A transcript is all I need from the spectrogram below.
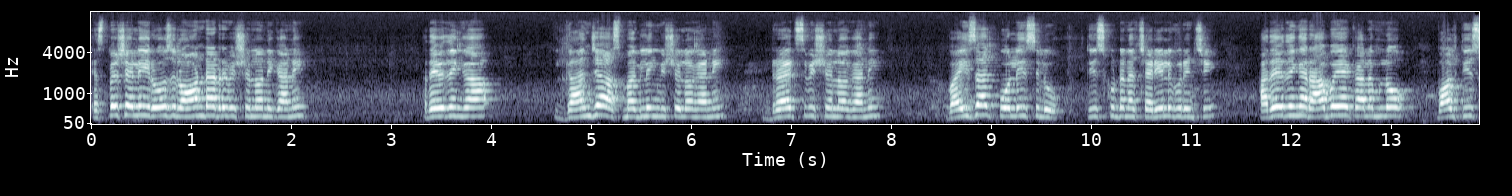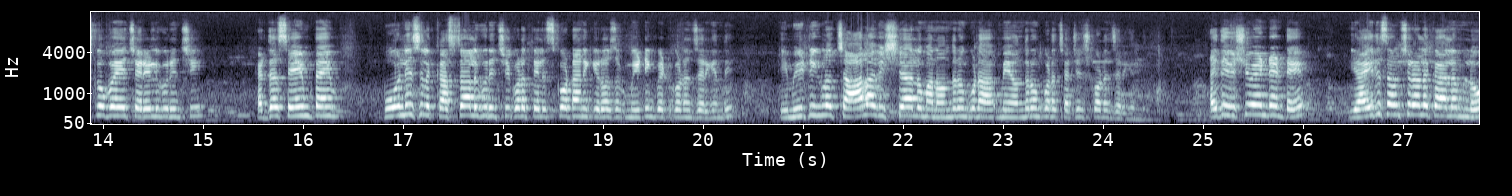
ఎస్పెషల్లీ ఈరోజు లా అండ్ ఆర్డర్ విషయంలోని కానీ అదేవిధంగా గాంజా స్మగ్లింగ్ విషయంలో కానీ డ్రగ్స్ విషయంలో కానీ వైజాగ్ పోలీసులు తీసుకుంటున్న చర్యల గురించి అదేవిధంగా రాబోయే కాలంలో వాళ్ళు తీసుకోబోయే చర్యల గురించి అట్ ద సేమ్ టైం పోలీసుల కష్టాల గురించి కూడా తెలుసుకోవడానికి ఈరోజు ఒక మీటింగ్ పెట్టుకోవడం జరిగింది. ఈ మీటింగ్లో చాలా విషయాలు మనం అందరం కూడా మేమందరం కూడా చర్చించుకోవడం జరిగింది. అయితే విషయం ఏంటంటే ఈ ఐదు సంవత్సరాల కాలంలో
